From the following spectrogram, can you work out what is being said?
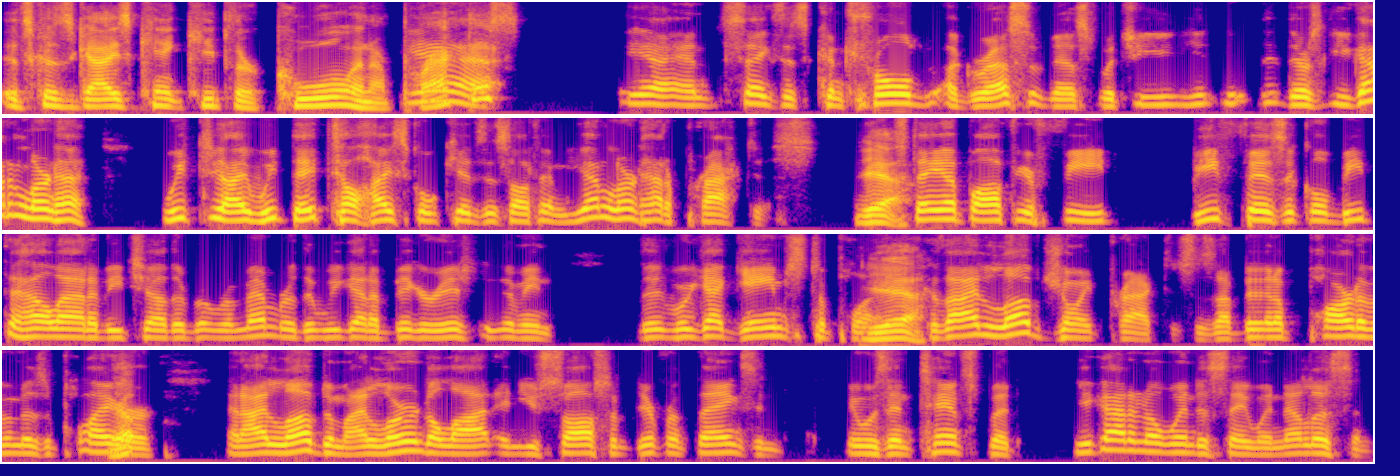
It's because guys can't keep their cool in a practice. Yeah, yeah and saying it's controlled aggressiveness which you, you there's you got to learn how we, I, we they tell high school kids this all the time you got to learn how to practice. Yeah. Stay up off your feet be physical beat the hell out of each other but remember that we got a bigger issue i mean that we got games to play. Yeah. Because I love joint practices. I've been a part of them as a player yep. and I loved them. I learned a lot and you saw some different things and it was intense, but you got to know when to say when. Now, listen,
